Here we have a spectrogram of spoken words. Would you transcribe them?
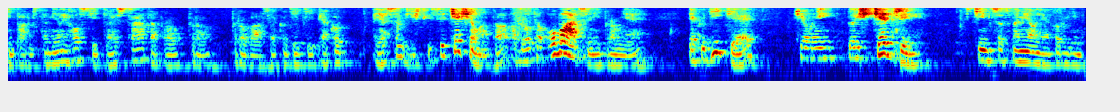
tím pádem jste měli hosti, to je ztráta pro, pro, pro vás jako děti. Jako, já jsem vždycky si těšil na to a bylo to obácný pro mě, jako dítě, že oni byli štědří s tím, co jsme měli jako rodina.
